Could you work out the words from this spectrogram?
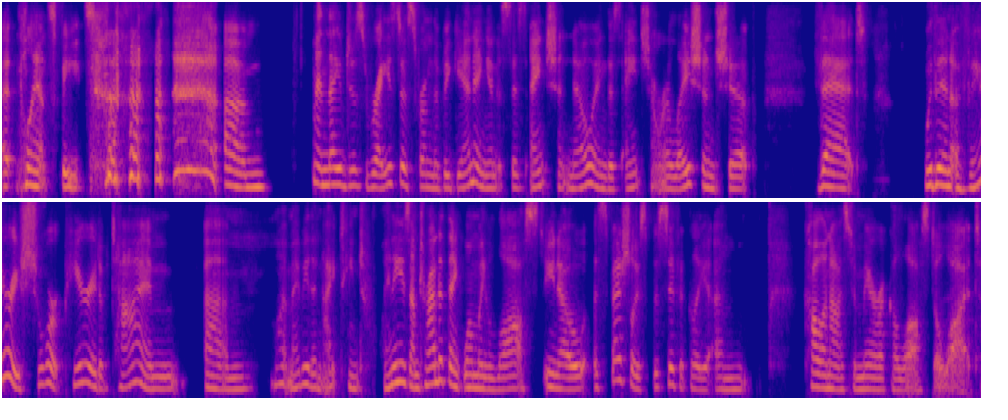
at plants' feet. um, and they've just raised us from the beginning and it's this ancient knowing this ancient relationship that within a very short period of time um what maybe the 1920s i'm trying to think when we lost you know especially specifically um colonized america lost a lot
